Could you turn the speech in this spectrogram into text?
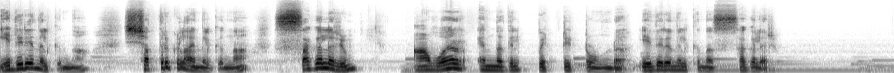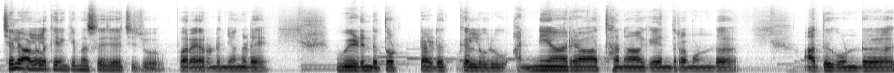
എതിരെ നിൽക്കുന്ന ശത്രുക്കളായി നിൽക്കുന്ന സകലരും അവർ എന്നതിൽ പെട്ടിട്ടുണ്ട്. എതിരെ നിൽക്കുന്ന സകലരും. ചില ആളുകൾക്ക് എനിക്ക് മെസ്സേജ് അയച്ച് പറയാറുണ്ട് ഞങ്ങളുടെ വീടിന്റെ തൊട്ടടുക്കൽ ഒരു അന്യാരാധനാ കേന്ദ്രമുണ്ട്. അതുകൊണ്ട്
